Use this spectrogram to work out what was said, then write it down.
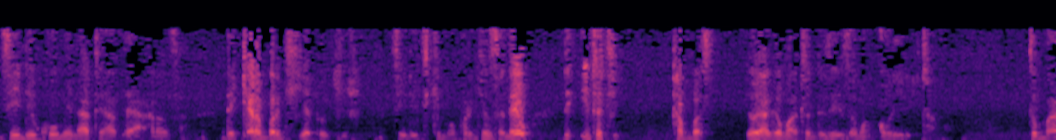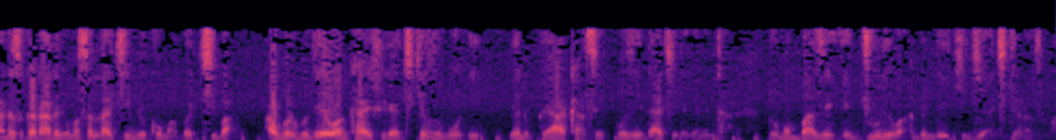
sai dai komai nata ya tsaya a ransa da ƙyar barci ya ɗauke shi sai dai cikin mafarkinsa na yau duk ita ce. Tabbas yau ya ga matar da zai zama aure da ita. Tun baya da suka dawo daga masallaci bai koma bacci ba a gurguje wanka ya shirya cikin zumuɗi ya nufi ya kasai ko zai dace da ganinta domin ba zai iya jurewa abin da yake ji a cikin ransa ba.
